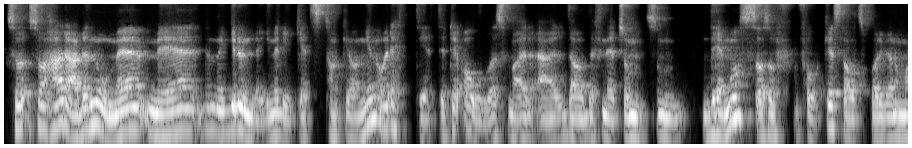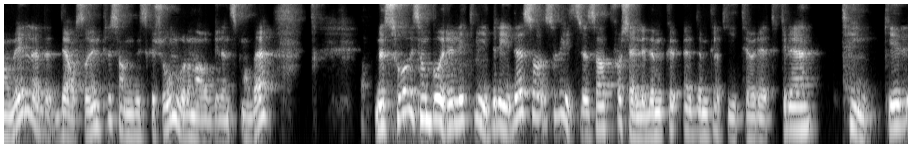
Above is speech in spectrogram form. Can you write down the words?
Så, så, her er det noe med, med, denne grunnleggende likhetstankegangen og rettigheter til alle som er, er definert som, som, demos, altså folket, statsborgere om man vil. Det, det, er også en interessant diskusjon, hvordan avgrenser man det. Men så hvis man borer litt videre i det, så, så viser det seg at forskjellige demokratiteoretikere tenker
